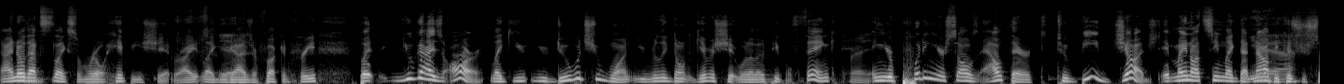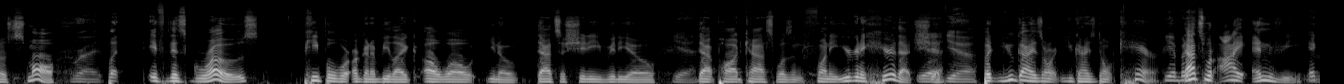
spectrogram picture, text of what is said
And I know that's like some real hippie shit, right? Like you Mm-hmm. Guys are fucking free, but you guys are like you. You do what you want. You really don't give a shit what Mm-hmm. other people think, right. and you're putting yourselves out there t- to be judged. It might not seem like that now because you're so small, right. but if this grows, people were, are going to be like, "Oh well, you know, that's a shitty video. yeah. That podcast wasn't funny." You're going to hear that Yeah. shit Yeah. but you guys aren't you guys don't care Yeah, but that's what i envy it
